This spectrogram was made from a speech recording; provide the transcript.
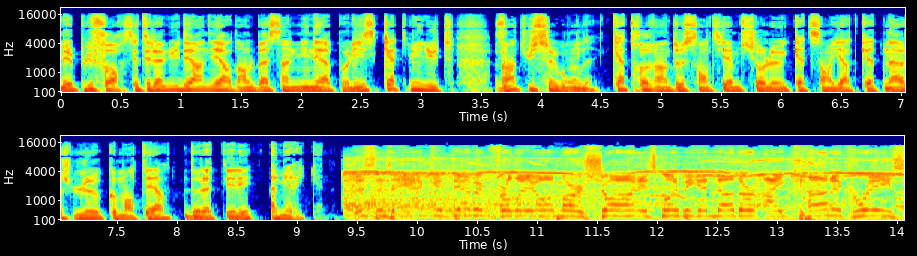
Mais le plus fort, c'était la nuit dernière dans le bassin de Minneapolis. 4 minutes, 28 secondes, 82 centièmes sur le 400 yards 4 nages. Le commentaire de la télé américaine. This is academic for Léon Marchand. It's going to be another iconic race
